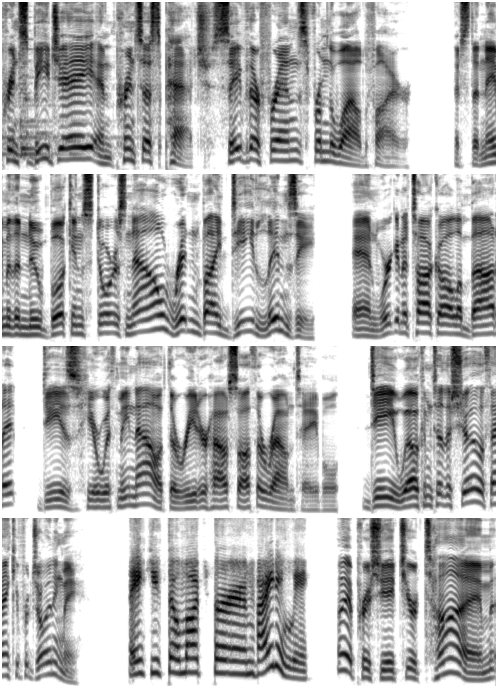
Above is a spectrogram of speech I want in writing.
Prince BJ and Princess Patch save their friends from the wildfire. That's the name of the new book in stores now, written by Dee Lindsay. And we're going to talk all about it. Dee is here with me now at the Reader House Author Roundtable. Dee, welcome to the show. Thank you for joining me. Thank you so much for inviting me. I appreciate your time.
